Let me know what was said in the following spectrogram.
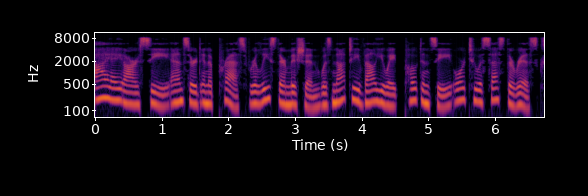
IARC answered in a press release their mission was not to evaluate potency or to assess the risks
